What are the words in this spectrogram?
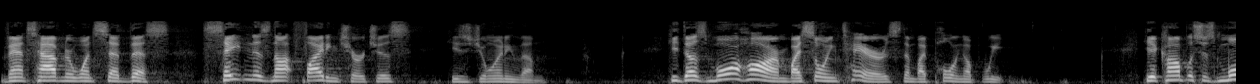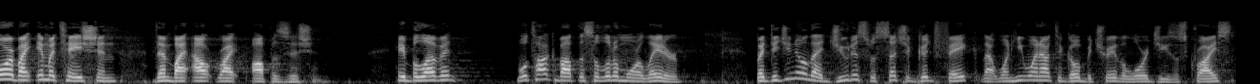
Vance Havner once said this Satan is not fighting churches, he's joining them. He does more harm by sowing tares than by pulling up wheat. He accomplishes more by imitation than by outright opposition. Hey, beloved, we'll talk about this a little more later. But did you know that Judas was such a good fake that when he went out to go betray the Lord Jesus Christ,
